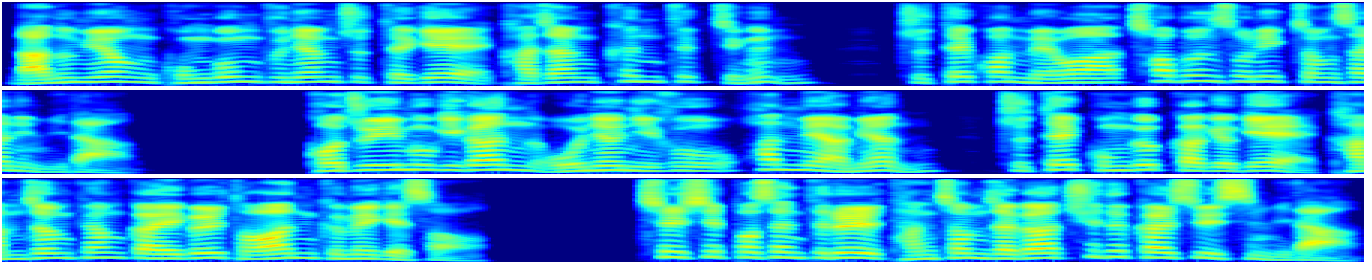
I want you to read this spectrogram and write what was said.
나눔형 공공분양주택의 가장 큰 특징은 주택 환매와 처분 손익 정산입니다. 거주 의무 기간 5년 이후 환매하면 주택 공급 가격에 감정평가액을 더한 금액에서 70%를 당첨자가 취득할 수 있습니다.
